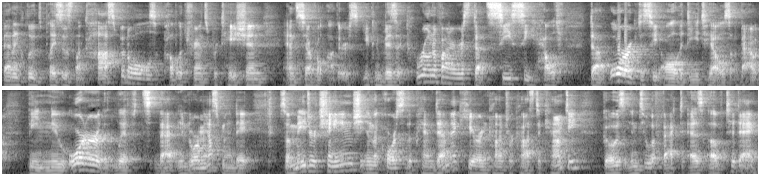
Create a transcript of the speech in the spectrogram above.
That includes places like hospitals, public transportation, and several others. You can visit coronavirus.cchealth.org to see all the details about the new order that lifts that indoor mask mandate. So major change in the course of the pandemic here in Contra Costa County goes into effect as of today.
